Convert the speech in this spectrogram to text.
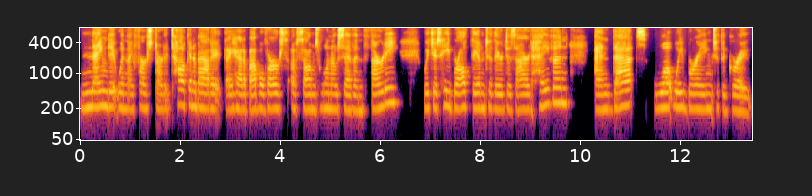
named it when they first started talking about it. They had a Bible verse of Psalms 107 30, which is He brought them to their desired haven and that's what we bring to the group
